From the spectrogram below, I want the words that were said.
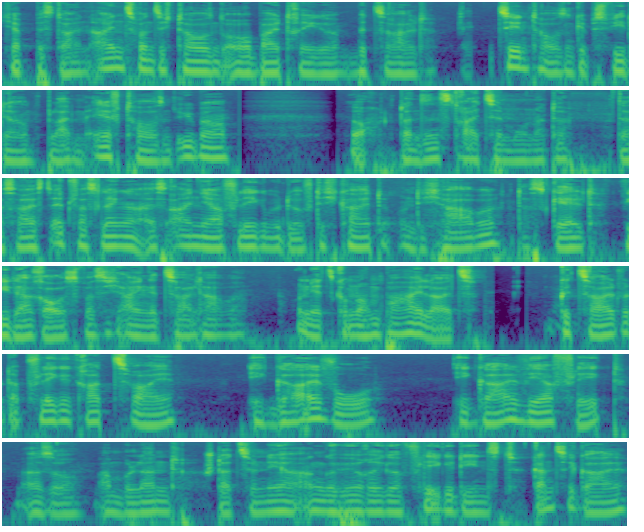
ich habe bis dahin 21.000 Euro Beiträge bezahlt, 10.000 gibt es wieder, bleiben 11.000 über. Ja, dann sind es 13 Monate. Das heißt etwas länger als ein Jahr Pflegebedürftigkeit und ich habe das Geld wieder raus, was ich eingezahlt habe. Und jetzt kommen noch ein paar Highlights. Gezahlt wird ab Pflegegrad 2, egal wo, egal wer pflegt, also ambulant, stationär, Angehörige, Pflegedienst, ganz egal.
